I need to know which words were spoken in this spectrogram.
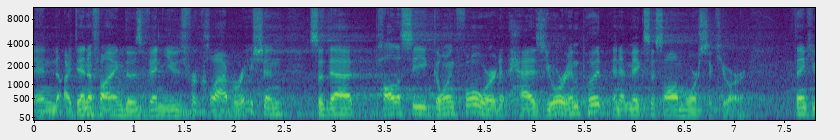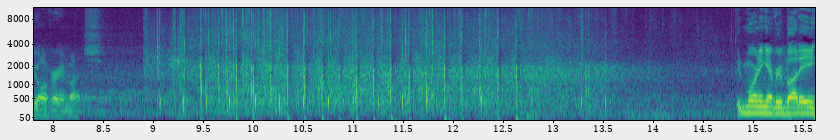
and identifying those venues for collaboration so that policy going forward has your input and it makes us all more secure. Thank you all very much. Good morning, everybody.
